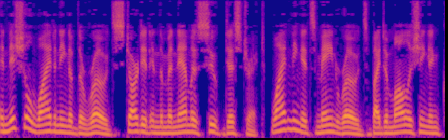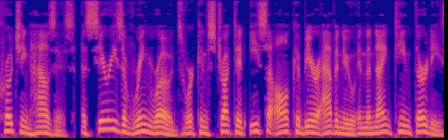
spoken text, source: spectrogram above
Initial widening of the roads started in the Manama Souk district, widening its main roads by demolishing encroaching houses. A series of ring roads were constructed Isa al Kabir Avenue in the 1930s,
